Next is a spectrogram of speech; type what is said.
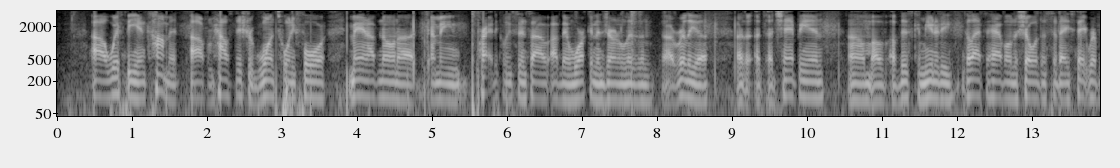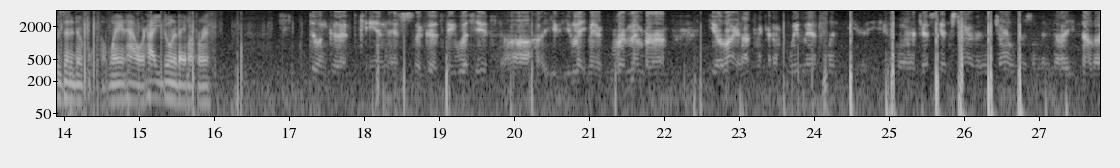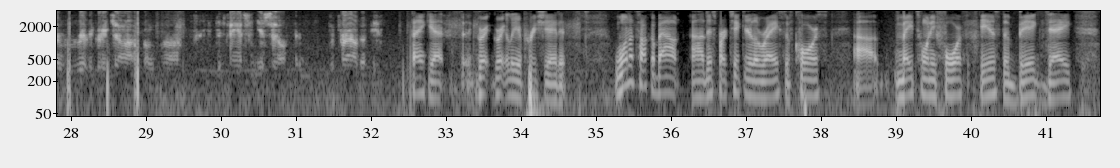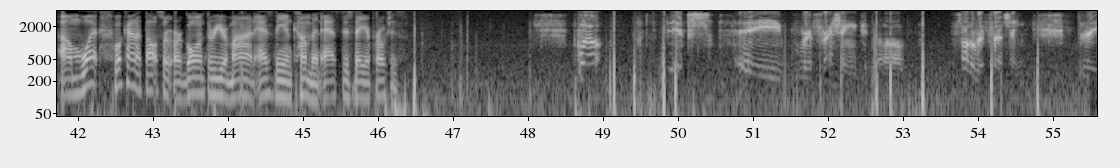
uh, with the incumbent uh, from House District 124. Man, I've known, uh, I mean, practically since I've, I've been working in journalism, uh, really a, a, a champion um, of, of this community. Glad to have on the show with us today State Representative Wayne Howard. How you doing today, my friend? Thank you. I great, greatly appreciate it. Want to talk about uh, this particular race, of course. Uh, May 24th is the big day. Um, what what kind of thoughts are, are going through your mind as the incumbent as this day approaches? Well, it's a refreshing, uh, sort of refreshing. The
